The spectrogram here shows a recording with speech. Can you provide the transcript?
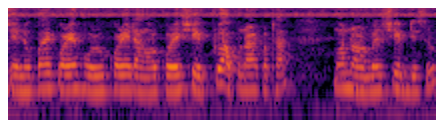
যেনেকুৱাই কৰে সৰু কৰে ডাঙৰ কৰে শ্বেপটো আপোনাৰ কথা মই নৰ্মেল শ্বেপ দিছোঁ।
